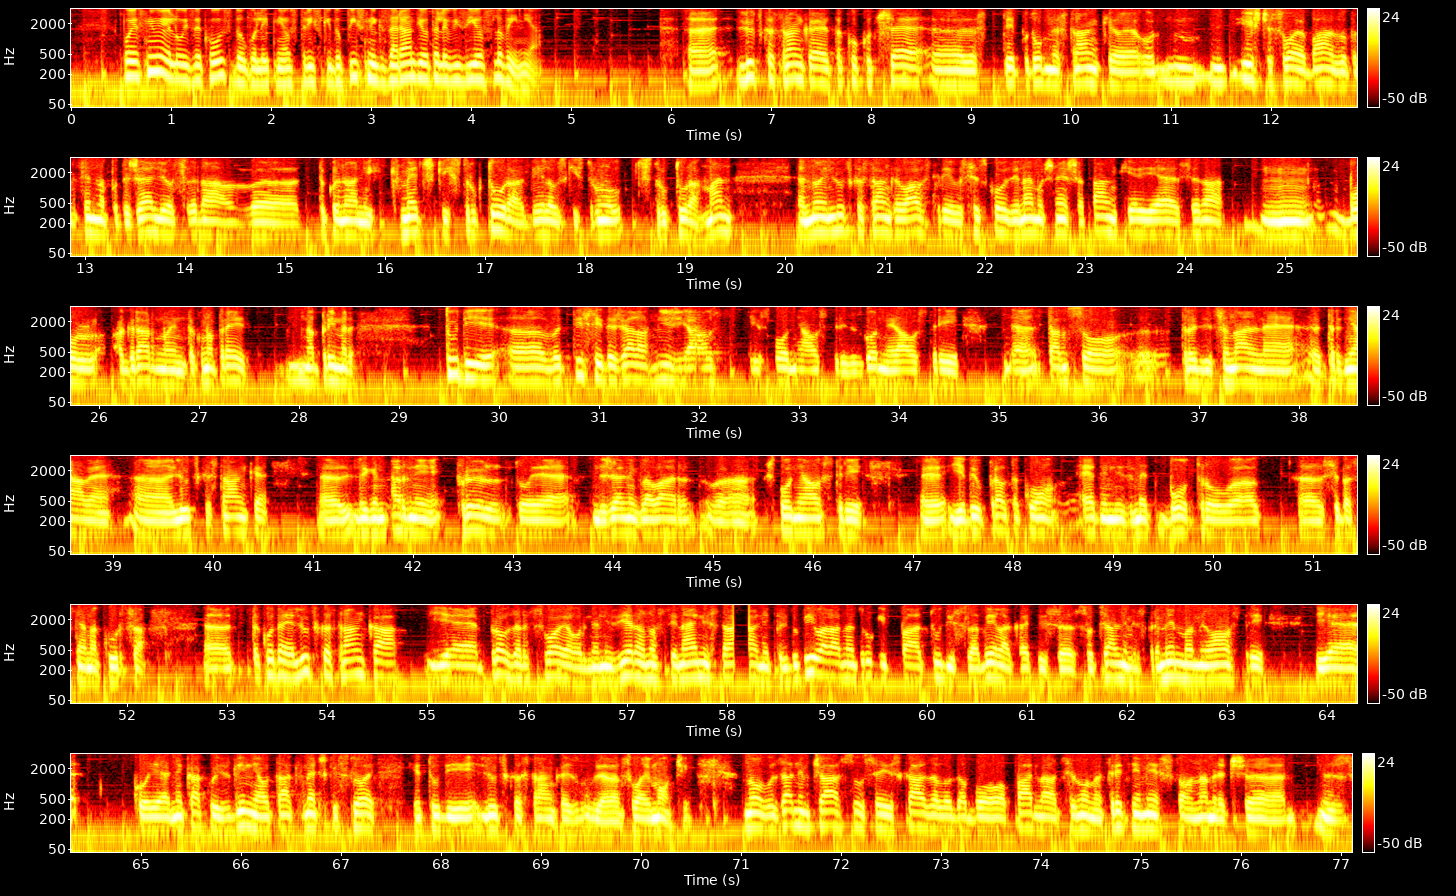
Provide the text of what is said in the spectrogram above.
Pojasnjuje Lojze Kos, dolgoletni avstrijski dopisnik za radio televizijo Slovenija. Eh, ljudska stranka je tako kot vse eh, te podobne stranke, išče svojo bazo, predvsem na podeželju, seveda v tako imenovanih kmečkih strukturah, delovskih strukturah manj. Eh, no in ljudska stranka v Avstriji je vse skozi najmočnejša tam, kjer je seveda bolj agrarno in tako naprej. Naprimer, tudi v tistih državah nižji Avstriji, spodnji Avstriji, zgornji Avstriji, Tam so eh, tradicionalne eh, trdnjave eh, ljudske stranke. Legendarni Prl, to je državni glavar v spodnji Avstriji, je bil prav tako eden izmed botrov Sebastiana Kurca. Tako da je ljudska stranka je prav zaradi svoje organiziranosti na eni strani pridobivala, na drugi pa tudi slabela, kajti s socialnimi spremembami v Avstriji je ko je nekako izginjal ta kmečki sloj, je tudi ljudska stranka izgubljala svoje moči. No, v zadnjem času se je izkazalo, da bo padla celo na tretje mesto, namreč uh,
